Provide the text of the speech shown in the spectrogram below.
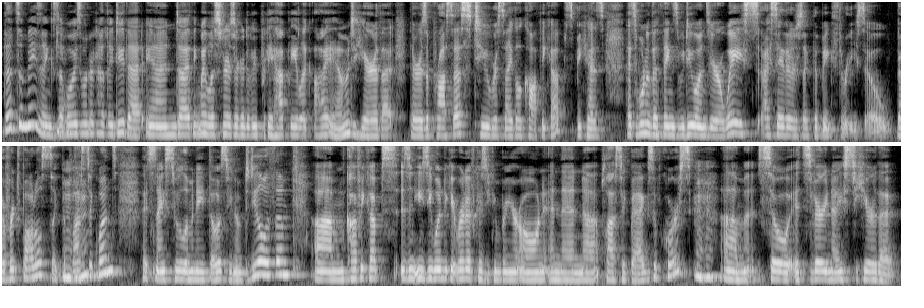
That's amazing because I've always wondered how they do that. And I think my listeners are going to be pretty happy, like I am, to hear that there is a process to recycle coffee cups because that's one of the things we do on Zero Waste. I say there's like the big three. So beverage bottles, like the plastic ones, it's nice to eliminate those so you don't have to deal with them. Um, coffee cups is an easy one to get rid of because you can bring your own. And then uh, plastic bags, of course. Um, so it's very nice to hear that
